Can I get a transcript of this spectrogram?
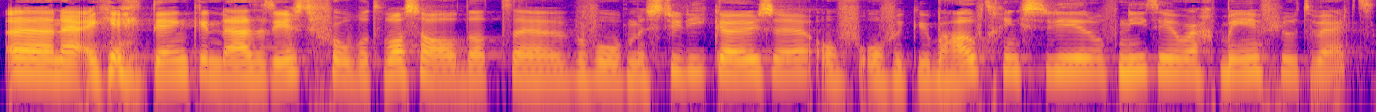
eh, nou ja, ik, ik denk inderdaad, het eerste voorbeeld was al dat eh, bijvoorbeeld mijn studiekeuze, of, of ik überhaupt ging studeren of niet, heel erg beïnvloed werd.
